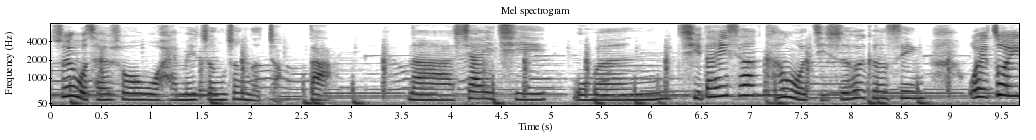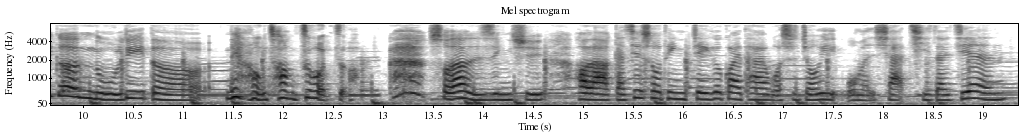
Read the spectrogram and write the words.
所以我才说我还没真正的长大。那下一期我们期待一下，看我几时会更新。我会做一个努力的内容创作者，说到很心虚。好啦，感谢收听这个怪胎，我是周易我们下期再见。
